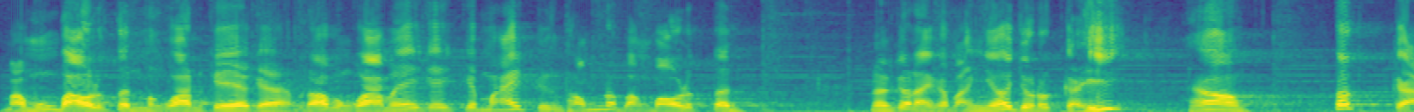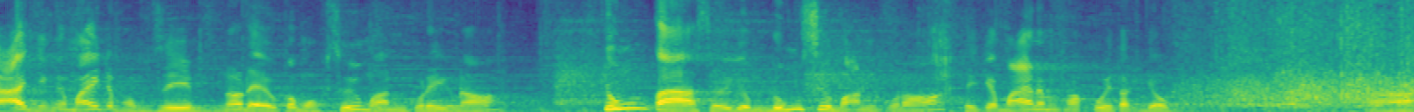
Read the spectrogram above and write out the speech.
Bạn muốn bao lifting bằng qua anh kia kìa. Đó bằng qua mấy cái cái máy truyền thống đó bạn bao lifting nên cái này các bạn nhớ cho nó kỹ hiểu không? Tất cả những cái máy trong phòng gym nó đều có một sứ mệnh của riêng nó. Chúng ta sử dụng đúng sứ mệnh của nó thì cái máy nó mới phát huy tác dụng. Đó.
